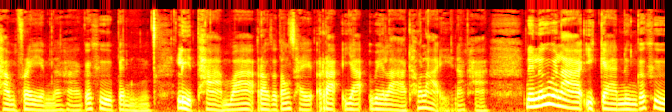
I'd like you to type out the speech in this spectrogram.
time frame นะคะ ก็คือเป็น lead time ว่าเราจะต้องใช้ระยะเวลาเท่าไหร่นะคะ ในเรื่องเวลาอีกแกนหนึ่งก็คือ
